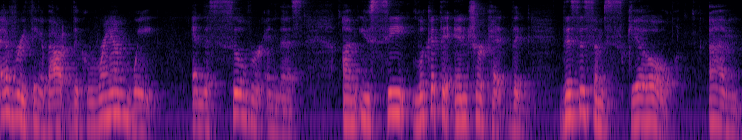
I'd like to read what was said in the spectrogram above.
everything about it, the gram weight and the silver in this, um, you see, look at the intricate. The this is some skill um,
